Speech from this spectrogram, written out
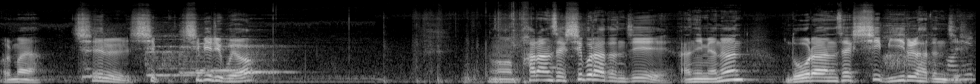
얼마야? 7, 10, 11이고요. 어, 파란색 10을 하든지 아니면은 노란색 12를 하든지.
